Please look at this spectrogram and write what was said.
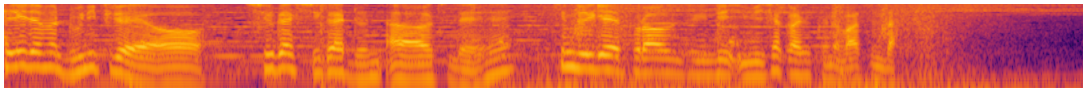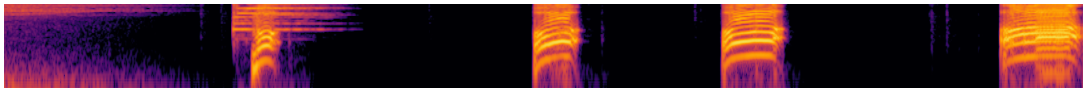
살리려면 룬이 필요해요. 슈가 슈가 룬. 아, 아무튼 네 힘들게 돌아오는 중인데 이미 시작하셨군요. 맞습니다. 뭐? 어? 어? 아! 아!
